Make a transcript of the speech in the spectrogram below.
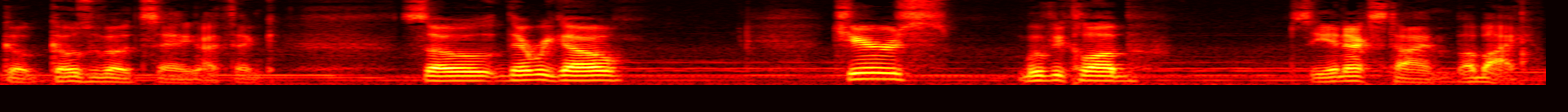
Go, goes without saying, I think. So there we go. Cheers, Movie Club. See you next time. Bye bye.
